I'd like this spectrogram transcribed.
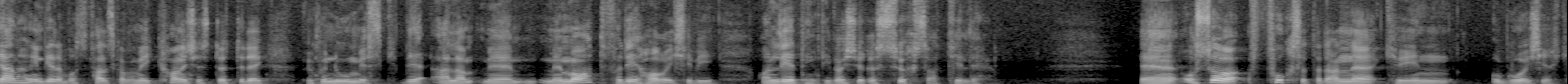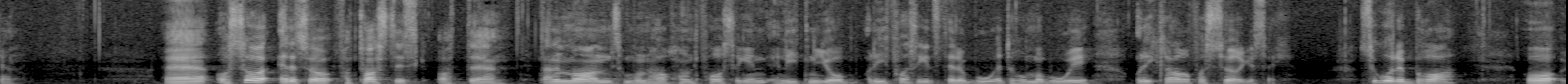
gjerne ha en del av vårt fellesskap, men vi kan ikke støtte deg økonomisk det, eller med, med, mat, for det har ikke vi anledning til. Vi har ikke ressurser til det. Eh, og så fortsetter denne kvinnen å gå i kirken. Eh, og så er det så fantastisk at eh, denne mannen som hun har, han får seg en, en, liten jobb, og de får seg et sted å bo, et rom å bo i, og de klarer å forsørge seg. Så går det bra, og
